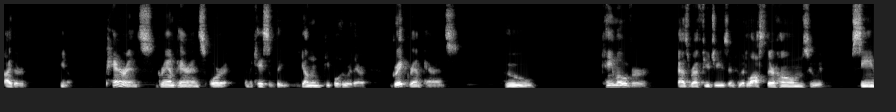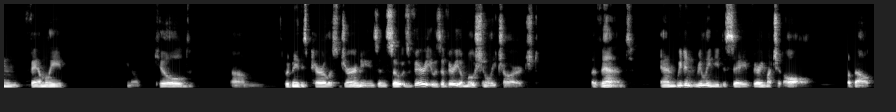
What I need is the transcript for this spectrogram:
either you know parents, grandparents, or in the case of the young people who were there, great grandparents who came over as refugees and who had lost their homes, who had seen family, you know, killed, um, who had made these perilous journeys, and so it was very, it was a very emotionally charged event, and we didn't really need to say very much at all about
